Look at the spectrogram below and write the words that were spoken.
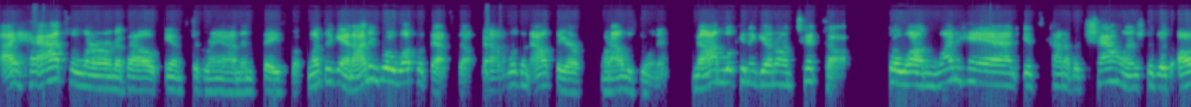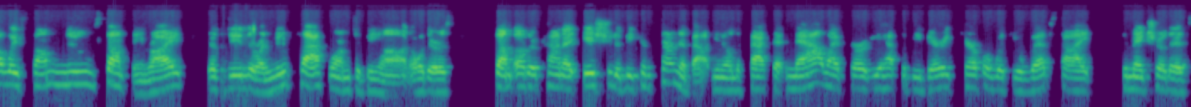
I had to learn about Instagram and Facebook. Once again, I didn't grow up with that stuff. That wasn't out there when I was doing it. Now I'm looking again on TikTok. So on one hand, it's kind of a challenge because there's always some new something, right? There's either a new platform to be on or there's some other kind of issue to be concerned about. You know, the fact that now I've heard you have to be very careful with your website to make sure that it's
